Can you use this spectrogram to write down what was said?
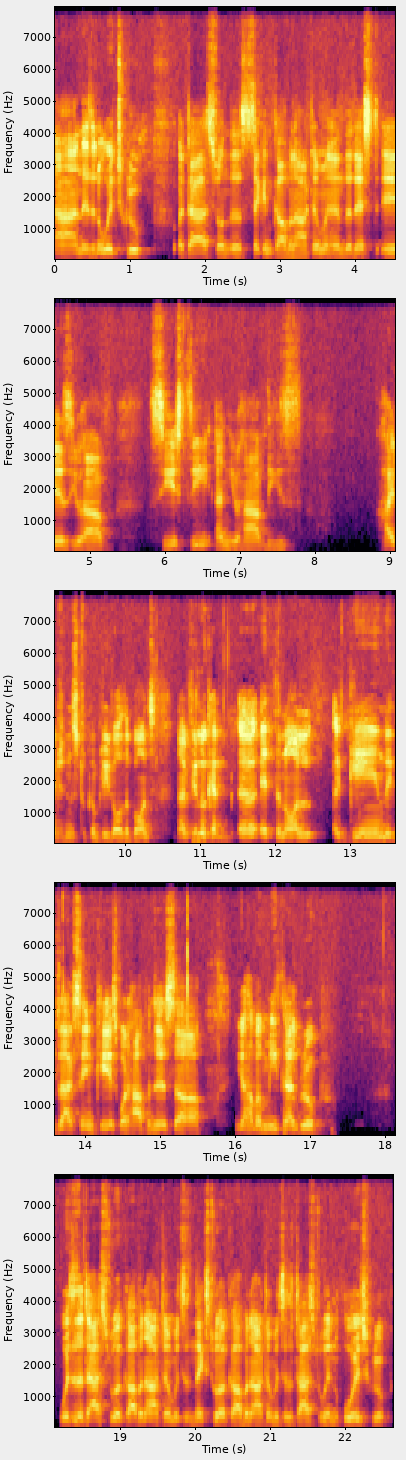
and there's an OH group attached on the second carbon atom and the rest is you have CH3 and you have these hydrogens to complete all the bonds. Now if you look at uh, ethanol, again the exact same case, what happens is uh, you have a methyl group which is attached to a carbon atom which is next to a carbon atom which is attached to an OH group.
